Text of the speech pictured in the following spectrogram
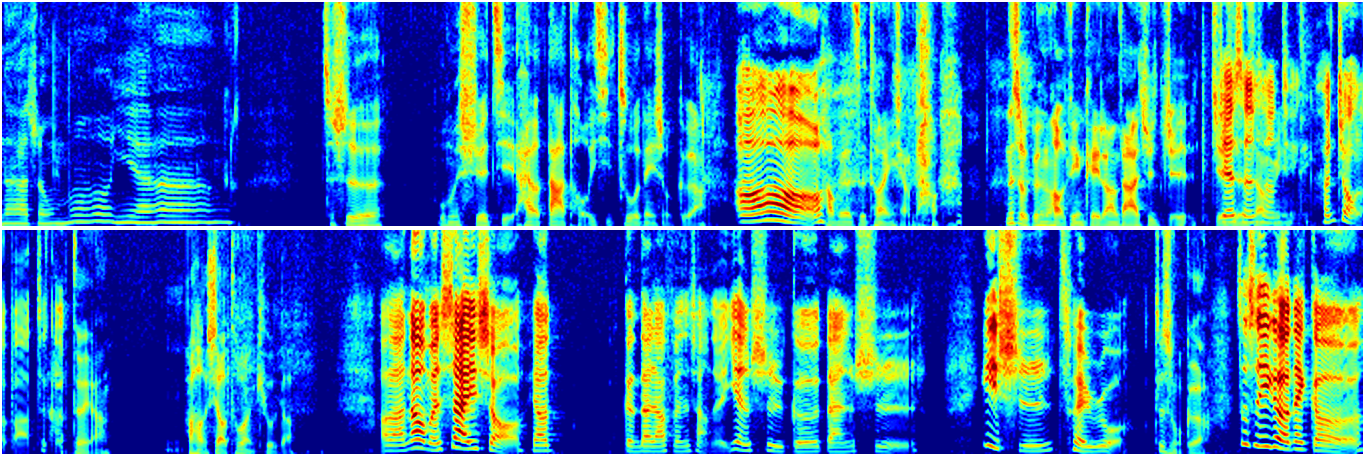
那种模样。这是我们学姐还有大头一起做的那首歌啊。哦，好，没有，只是突然想到，那首歌很好听，可以让大家去觉接接身上听听。很久了吧？这个对啊，好好笑，突然 Q 到。好了，那我们下一首要跟大家分享的厌世歌单是《一时脆弱》，这是什么歌啊？这是一个那个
